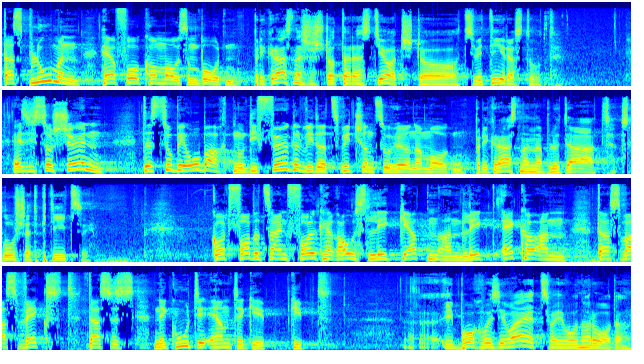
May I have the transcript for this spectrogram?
dass Blumen hervorkommen aus dem Boden. Прекрасно, что что-то растет, что цветы растут. Es ist so schön, das zu beobachten und die Vögel wieder zwitschern zu hören am Morgen. Прекрасно наблюдать, слушать птицы. Gott fordert sein Volk heraus, legt Gärten an, legt Äcker an, dass was wächst, dass es eine gute Ernte gibt. gibt. И Бог вызывает своего народа.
